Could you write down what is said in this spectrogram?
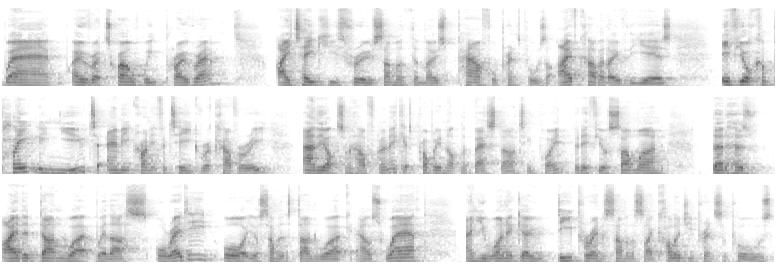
where over a 12 week program, I take you through some of the most powerful principles that I've covered over the years. If you're completely new to ME chronic fatigue recovery and the Optimum Health Clinic, it's probably not the best starting point. But if you're someone that has either done work with us already or you're someone that's done work elsewhere and you want to go deeper into some of the psychology principles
